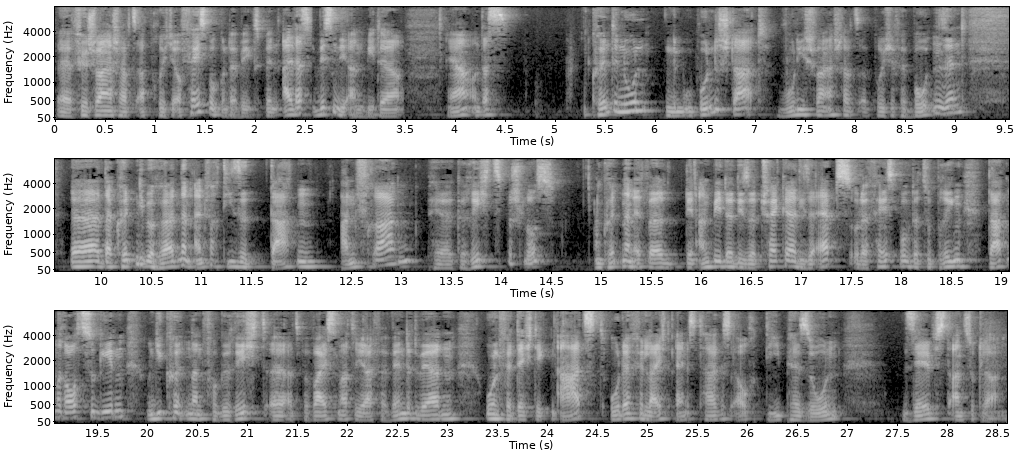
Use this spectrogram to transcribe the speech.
äh, für Schwangerschaftsabbrüche auf Facebook unterwegs bin, all das wissen die Anbieter. Ja, und das könnte nun in einem Bundesstaat, wo die Schwangerschaftsabbrüche verboten sind, äh, da könnten die Behörden dann einfach diese Daten anfragen per Gerichtsbeschluss und könnten dann etwa den Anbieter dieser Tracker, dieser Apps oder Facebook dazu bringen, Daten rauszugeben und die könnten dann vor Gericht äh, als Beweismaterial verwendet werden und verdächtigten Arzt oder vielleicht eines Tages auch die Person selbst anzuklagen.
